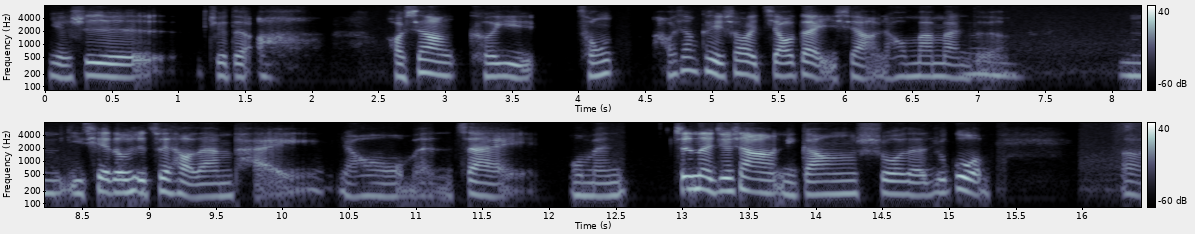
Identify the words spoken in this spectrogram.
也是觉得啊，好像可以从好像可以稍微交代一下，然后慢慢的。嗯嗯，一切都是最好的安排。然后我们在，我们真的就像你刚刚说的，如果呃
